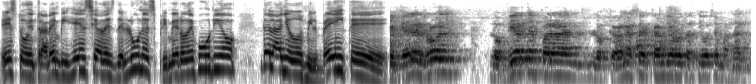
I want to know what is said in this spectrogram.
Esto entrará en vigencia desde el lunes primero de junio del año 2020. Cambiar el rol los viernes para los que van a hacer cambio rotativo semanal.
